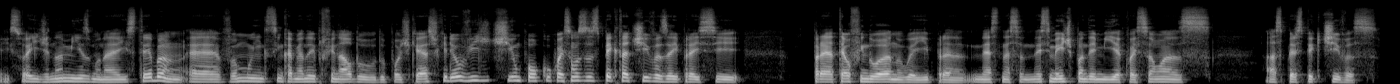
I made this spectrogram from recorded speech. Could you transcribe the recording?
É isso aí, dinamismo, né? Esteban, é, vamos se encaminhando aí para o final do, do podcast. Eu queria ouvir de ti um pouco quais são as expectativas aí para esse. para até o fim do ano aí, pra, nessa, nessa, nesse meio de pandemia, quais são as, as perspectivas?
